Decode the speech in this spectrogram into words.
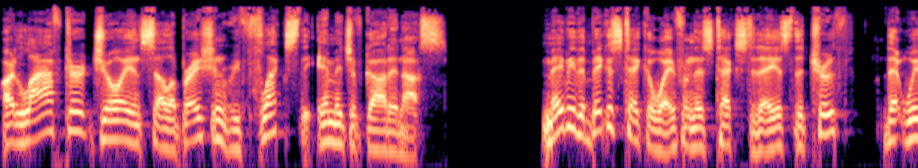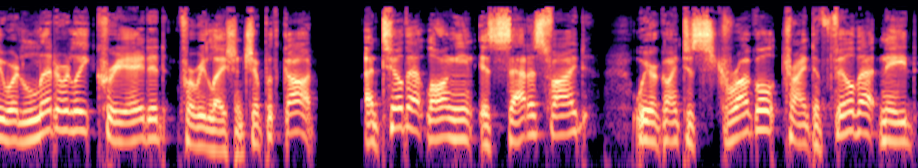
Our laughter, joy, and celebration reflects the image of God in us. Maybe the biggest takeaway from this text today is the truth that we were literally created for relationship with God. Until that longing is satisfied, we are going to struggle trying to fill that need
